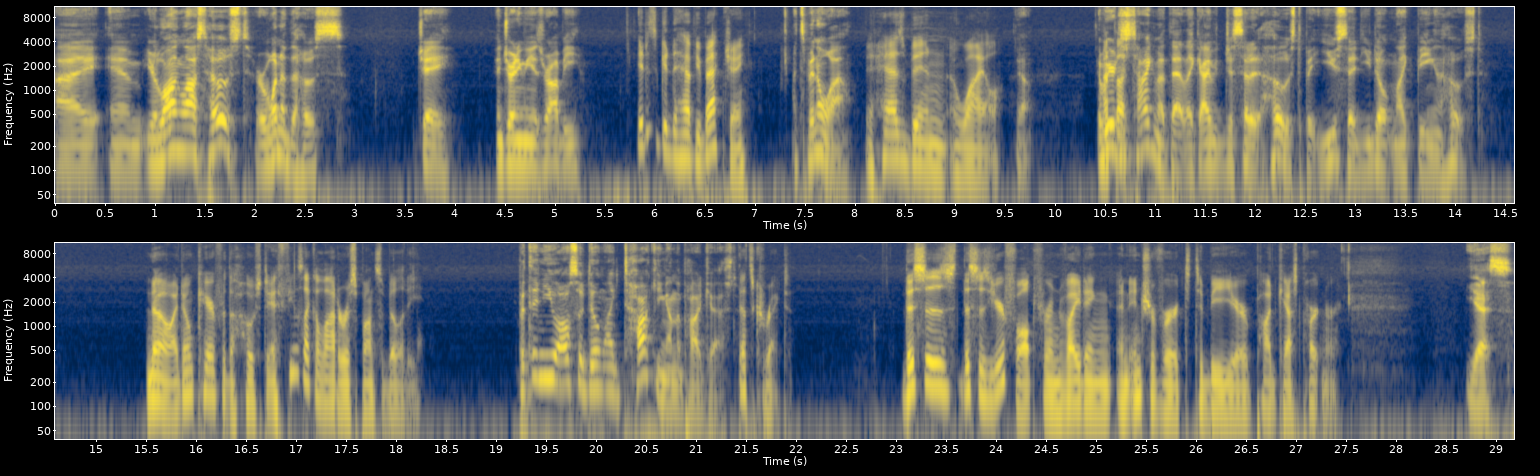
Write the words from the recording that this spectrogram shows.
I am your long lost host, or one of the hosts, Jay. And joining me is Robbie. It is good to have you back, Jay. It's been a while. It has been a while. Yeah. And we were thought- just talking about that. Like, I just said it host, but you said you don't like being a host. No, I don't care for the hosting. It feels like a lot of responsibility. But then you also don't like talking on the podcast. That's correct. This is this is your fault for inviting an introvert to be your podcast partner. Yes,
